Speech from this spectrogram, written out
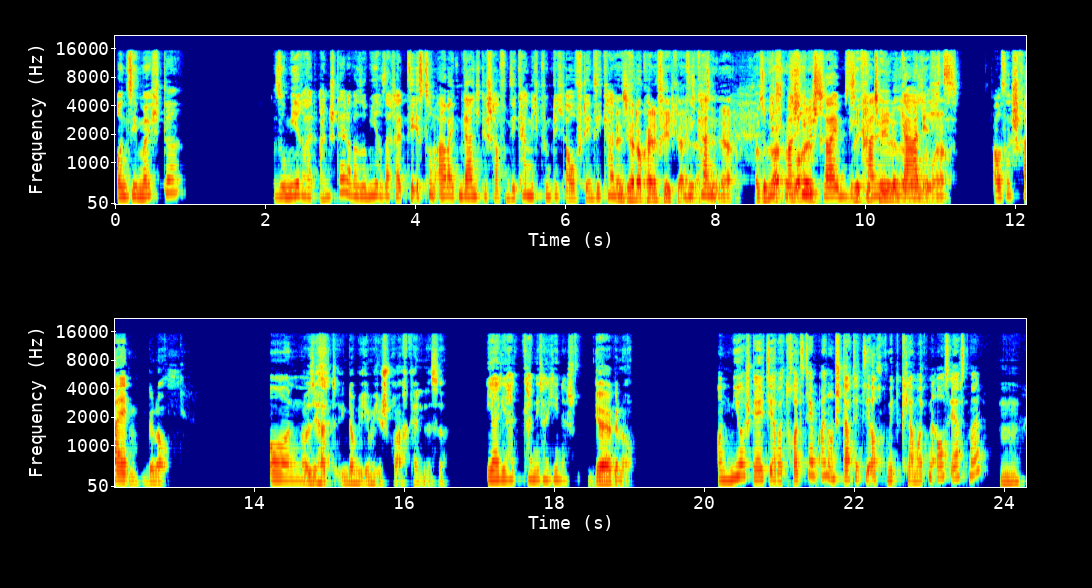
und sie möchte Sumire halt anstellen, aber Sumire sagt halt, sie ist zum Arbeiten gar nicht geschaffen. Sie kann nicht pünktlich aufstehen. Sie kann Ja, sie hat auch keine Fähigkeiten, Sie kann sie. Ja. Also nicht so Maschine als schreiben. Sie kann gar so, nichts. Außer schreiben. Ja. Genau. Und Aber sie hat, glaube ich, irgendwelche Sprachkenntnisse. ja, die hat, kann Italienisch. Ja, ja, genau. Und Mio stellt sie aber trotzdem an und stattet sie auch mit Klamotten aus erstmal. Mhm.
